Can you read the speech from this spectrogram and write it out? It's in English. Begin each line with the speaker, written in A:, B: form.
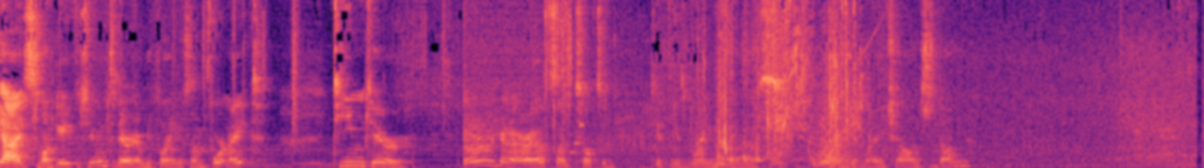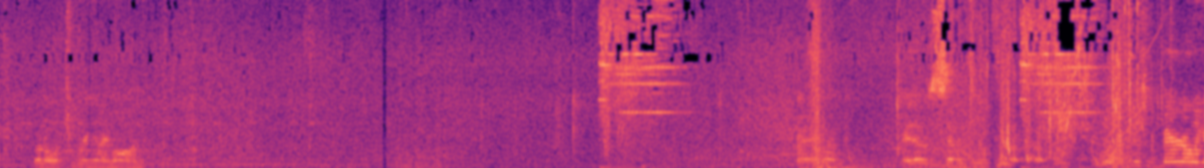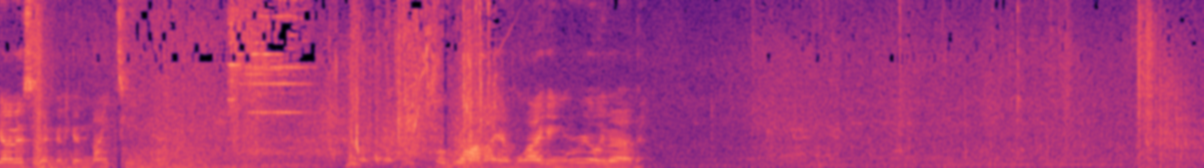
A: guys, Monkey832, and today we're gonna be playing some Fortnite Team Terror. Alright, let's like tilted, get these ring things, and get my challenge done. Don't know which ring I'm on. Alright, I'm on. Alright, that was 17. I'm just barely gonna miss it. I'm gonna get 19 here. Oh god, I am lagging really bad.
